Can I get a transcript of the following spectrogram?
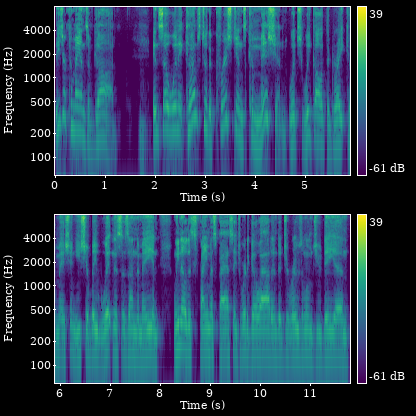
These are commands of God. Hmm. And so when it comes to the Christian's commission, which we call it the Great Commission, ye shall be witnesses unto me. And we know this famous passage, we're to go out into Jerusalem, Judea, and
